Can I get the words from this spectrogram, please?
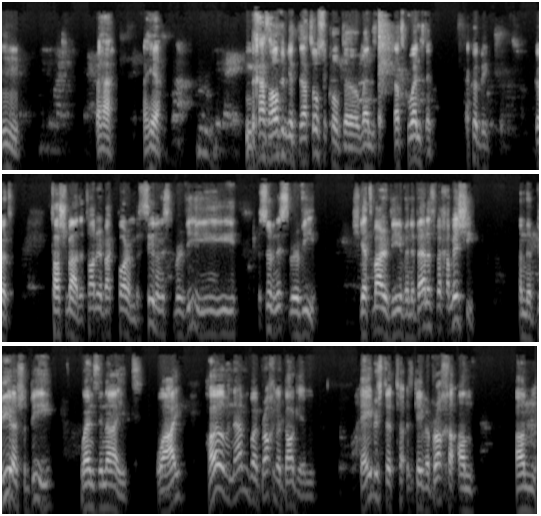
Mm. Uh-huh. Uh, yeah. And the Chas that's also called uh, Wednesday. That's Wednesday. That could be. Good. Tashma, the Tanner back for him. Basil and this Revi. Basil and this Revi. She gets married and the Velas Bechamishi. And the beer should be Wednesday night. Why? Bracha the Abishter gave a bracha on on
